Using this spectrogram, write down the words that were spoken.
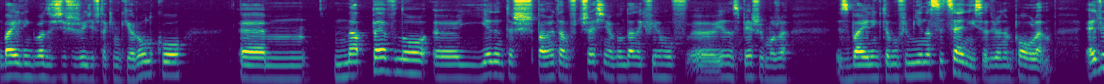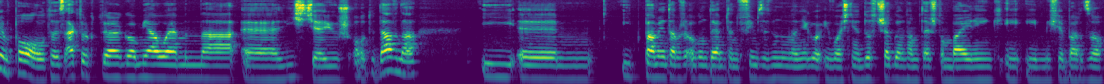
Bailink bardzo się cieszę, że idzie w takim kierunku. Na pewno jeden też pamiętam wcześniej oglądanych filmów, jeden z pierwszych może z Bailink to był film Nienasyceni z Adrianem Paulem. Adrian Paul to jest aktor, którego miałem na e, liście już od dawna i, i pamiętam, że oglądałem ten film ze względu na niego i właśnie dostrzegłem tam też tą Bailink i, i mi się bardzo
